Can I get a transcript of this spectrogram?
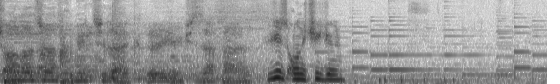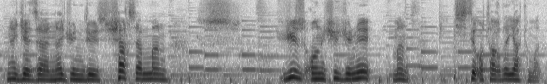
çalacaq mütləq böyük zəfər 112 gün nə gecə, nə gündüz. Şəxsən mən 112 günü mən isti otaqda yatmadım.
